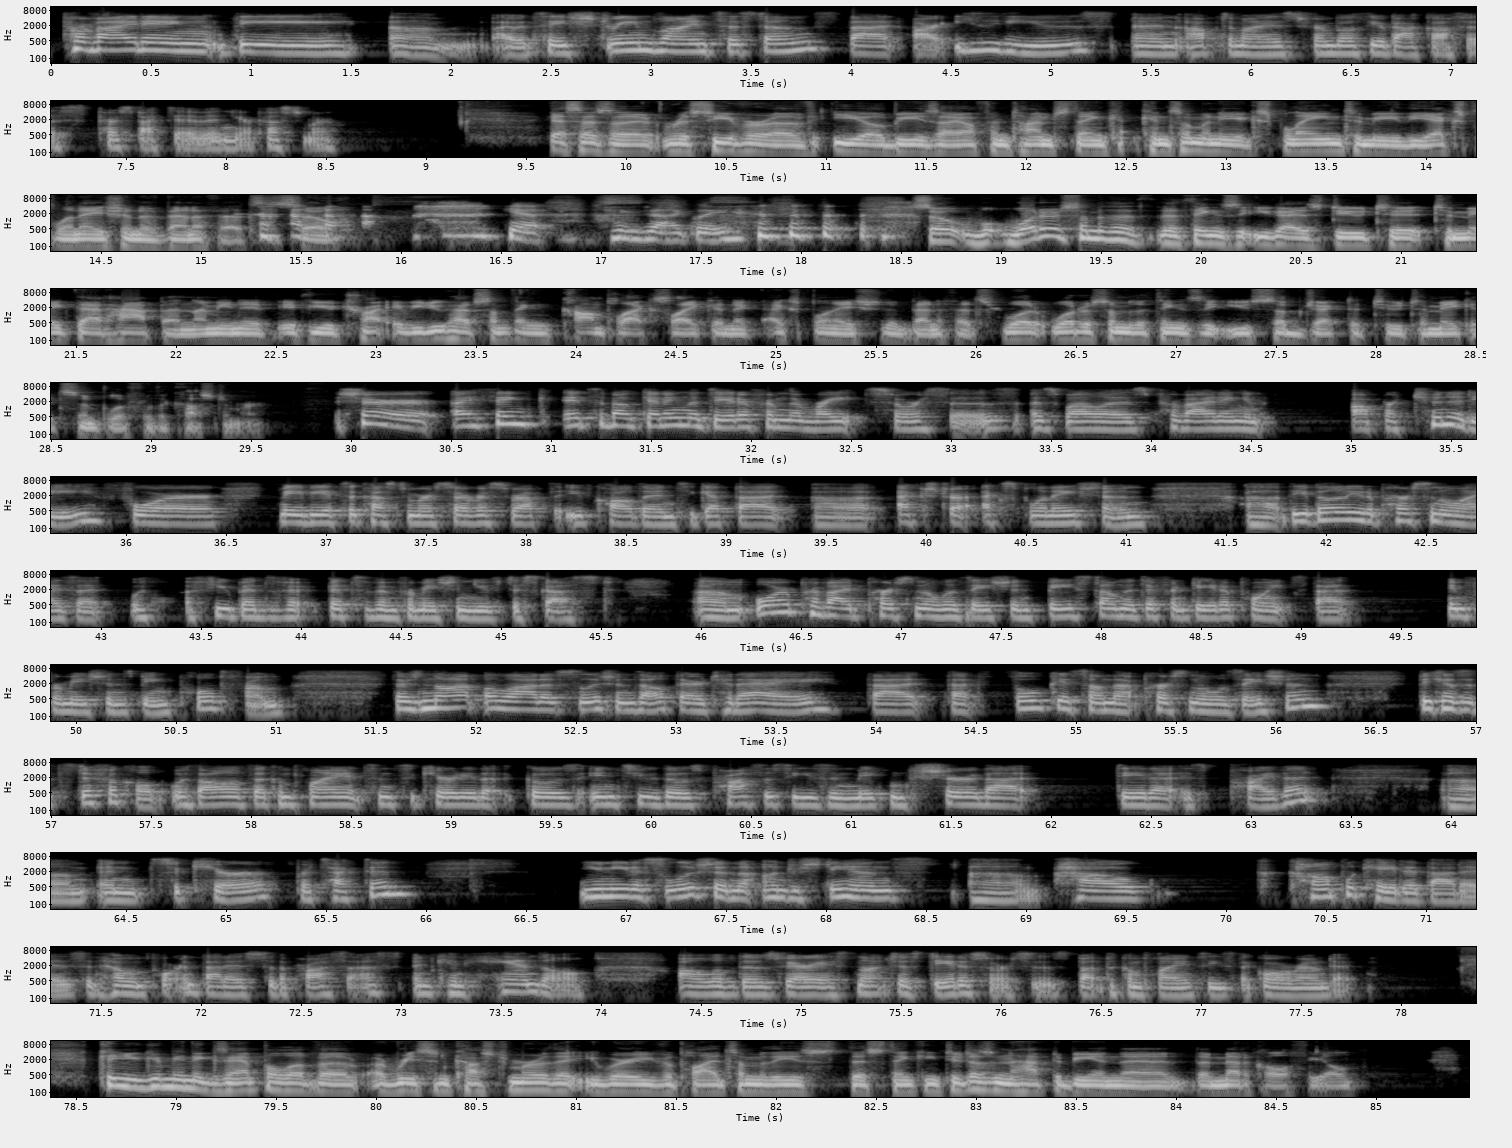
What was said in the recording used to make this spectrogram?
providing the um, i would say streamlined systems that are easy to use and optimized from both your back office perspective and your customer Yes, as a receiver of EOBs, I oftentimes think, can somebody explain to me the explanation of benefits? So, yeah, exactly. so, what are some of the, the things that you guys do to to make that happen? I mean, if, if you try, if you do have something complex like an explanation of benefits, what what are some of the things that you subject it to to make it simpler for the customer? Sure. I think it's about getting the data from the right sources as well as providing an opportunity for maybe it's a customer service rep that you've called in to get that uh, extra explanation, uh, the ability to personalize it with a few bits of, bits of information you've discussed, um, or provide personalization based on the different data points that information is being pulled from. There's not a lot of solutions out there today that that focus on that personalization because it's difficult with all of the compliance and security that goes into those processes and making sure that data is private um, and secure, protected, you need a solution that understands um, how complicated that is and how important that is to the process and can handle all of those various, not just data sources, but the compliances that go around it. Can you give me an example of a, a recent customer that you where you've applied some of these this thinking to? It doesn't have to be in the the medical field.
